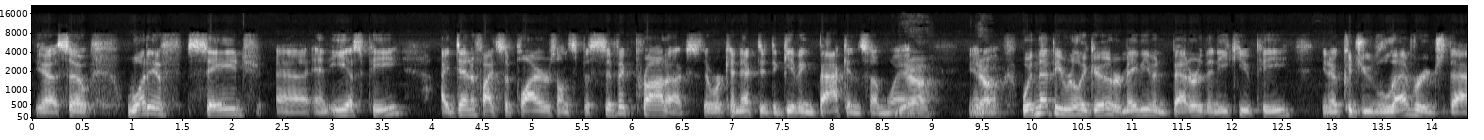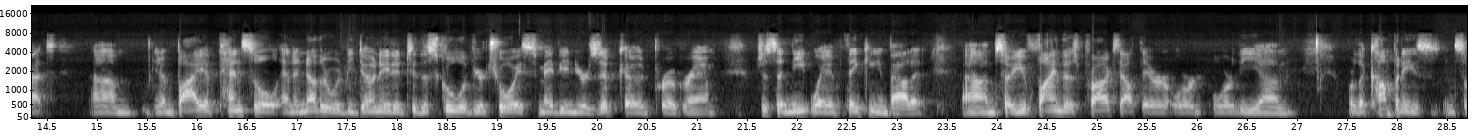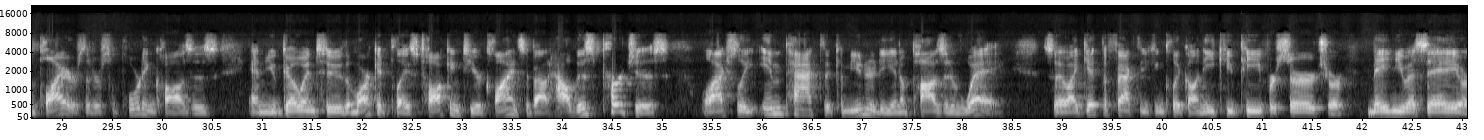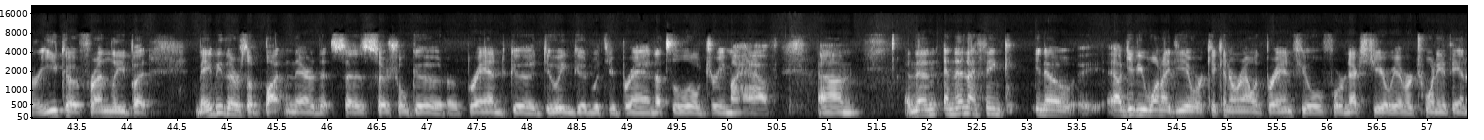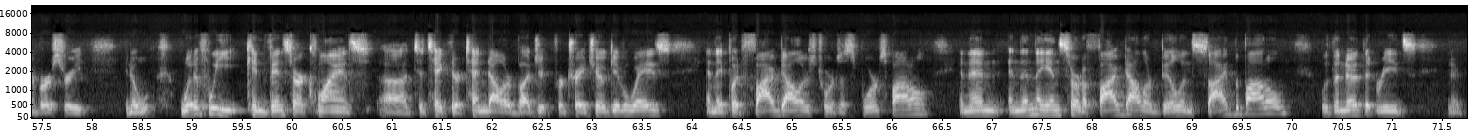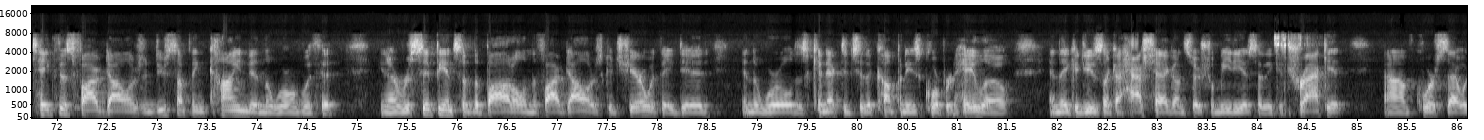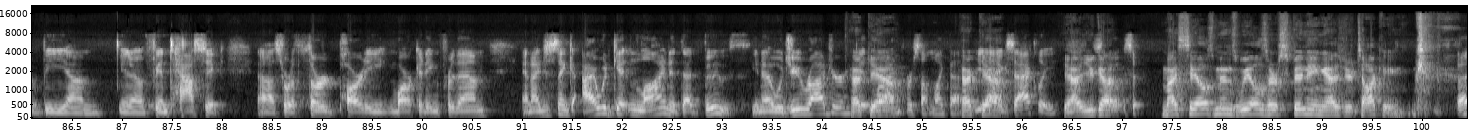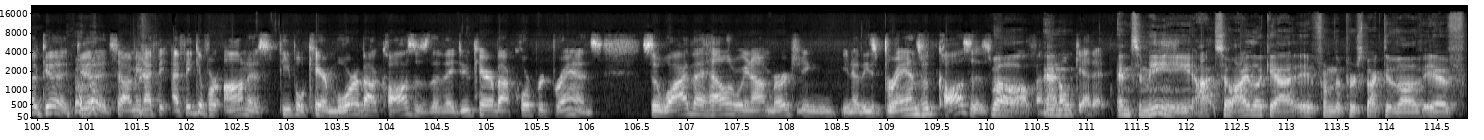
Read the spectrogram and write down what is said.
Yeah. So, what if Sage uh, and ESP identified suppliers on specific products that were connected to giving back in some way? Yeah. You know, wouldn't that be really good, or maybe even better than EQP? You know, could you leverage that? Um, you know, buy a pencil, and another would be donated to the school of your choice, maybe in your zip code program. Just a neat way of thinking about it. Um, so you find those products out there, or or the um, or the companies and suppliers that are supporting causes, and you go into the marketplace talking to your clients about how this purchase will actually impact the community in a positive way. So I get the fact that you can click on EQP for search or Made in USA or eco friendly, but maybe there's a button there that says social good or brand good, doing good with your brand. That's a little dream I have. Um, and then, and then I think you know, I'll give you one idea. We're kicking around with Brand Fuel for next year. We have our 20th anniversary. You know, what if we convince our clients uh, to take their $10 budget for trade show giveaways and they put $5 towards a sports bottle and then and then they insert a $5 bill inside the bottle with a note that reads, you know, take this five dollars and do something kind in the world with it. You know, recipients of the bottle and the five dollars could share what they did in the world is connected to the company's corporate halo, and they could use like a hashtag on social media so they could track it. Uh, of course, that would be um, you know fantastic uh, sort of third party marketing for them. And I just think I would get in line at that booth. You know, would you, Roger, Heck get yeah. in line for something like that? Heck yeah, yeah. exactly. Yeah, you got So- so- my salesman's wheels are spinning as you're talking. Oh, good, good. So, I mean, I think I think if we're honest, people care more about causes than they do care about corporate brands. So, why the hell are we not merging, you know, these brands with causes more Well, often? I don't get it. And to me, I, so I look at it from the perspective of if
